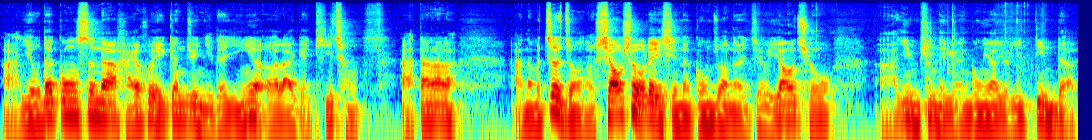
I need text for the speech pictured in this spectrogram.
啊，有的公司呢还会根据你的营业额来给提成，啊，当然了，啊，那么这种销售类型的工作呢，就要求啊应聘的员工要有一定的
